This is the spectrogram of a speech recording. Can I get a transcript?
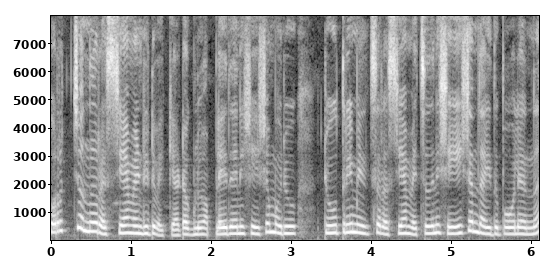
കുറച്ചൊന്ന് റെസ്റ്റ് ചെയ്യാൻ വേണ്ടിയിട്ട് വെക്കുക കേട്ടോ ഗ്ലൂ അപ്ലൈ ചെയ്തതിന് ശേഷം ഒരു ടു ത്രീ മിനിറ്റ്സ് റെസ്റ്റ് ചെയ്യാൻ വെച്ചതിന് ശേഷം ദാ ഇതുപോലെ ഒന്ന്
